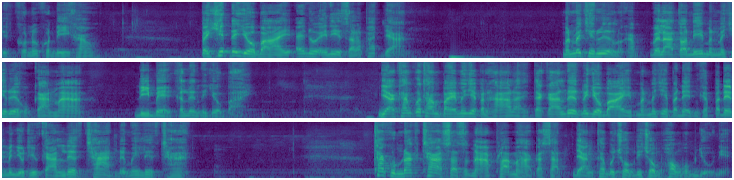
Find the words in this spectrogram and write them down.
ดิตคนนู้นคนนี้เขาไปคิดนโยบายไอ้นู่นไอ้นี่สารพัดอย่าง มันไม่ใช่เรื่องหรอกครับ เวลาตอนนี้มันไม่ใช่เรื่องของการมาดีเบตกันเรื่องนโยบาย อยากทำก็ทำไปไม่ใช่ปัญหาอะไร แต่การเลือกนโยบายมันไม่ใช่ประเด็นครับประเด็นมันอยู่ที่การเลือกชาติหรือไม่เลือกชาติ ถ้าคุณรักชาติศาสนาพระมหากษัตริย์อย่างท่านผู้ชมที่ชมห้องผมอยู่เนี่ย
